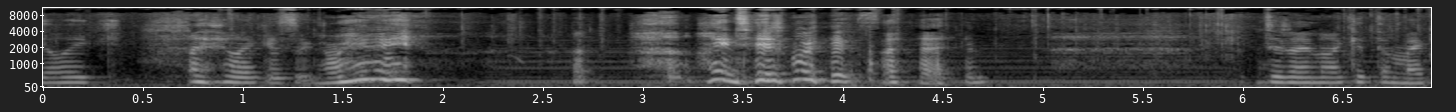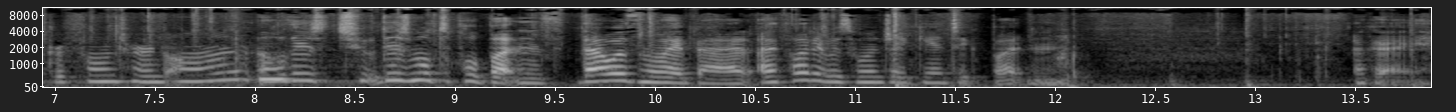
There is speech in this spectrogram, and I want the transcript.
Feel like, I feel like it's ignoring me. I did what it said. Did I not get the microphone turned on? Oh, hmm. there's two, there's multiple buttons. That was my bad. I thought it was one gigantic button. Okay.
